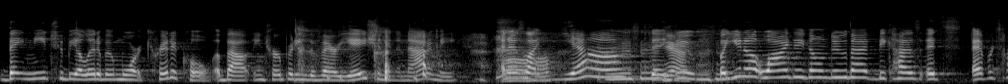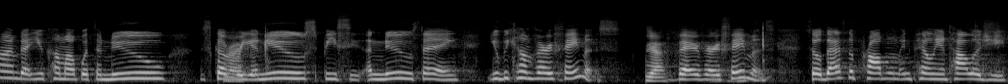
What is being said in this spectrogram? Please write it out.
they need to be a little bit more critical about interpreting the variation in anatomy. And uh-huh. it's like, uh-huh. yeah, mm-hmm. they yeah. do. Mm-hmm. But you know why they don't do that? Because it's every time that you come up with a new discovery, right. a new species, a new thing, you become very famous. Yes. Very, very famous. So that's the problem in paleontology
